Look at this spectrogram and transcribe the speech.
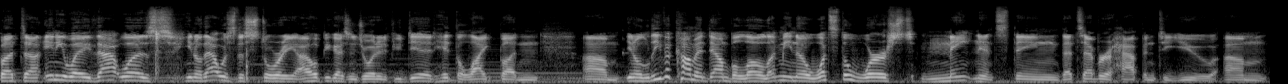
But uh, anyway, that was, you know, that was the story. I hope you guys enjoyed it. If you did, hit the like button. Um, you know, leave a comment down below. Let me know what's the worst maintenance thing that's ever happened to you. Um,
